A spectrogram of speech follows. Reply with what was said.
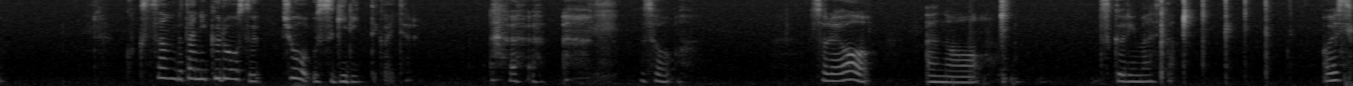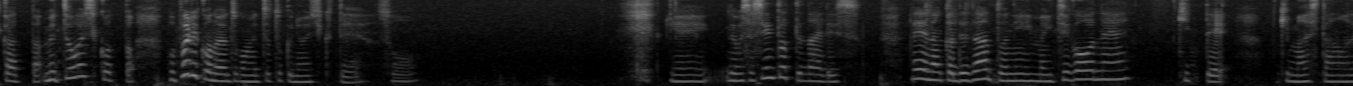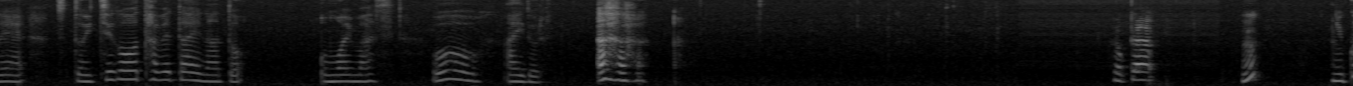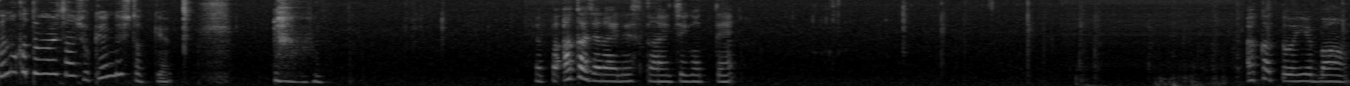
国産豚肉ロース超薄切りって書いてある。そう。それをあの作りました。美味しかった。めっちゃ美味しかった。パプリカのやつがめっちゃ特に美味しくて。そう。イエーイ。でも写真撮ってないです。でなんかデザートに今いちごをね切ってきましたのでちょっといちごを食べたいなと思います。おおアイドル。あはは。初見。ん？肉の塊さん初見でしたっけ？やっぱ赤じゃないですかいちごって。赤といえば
